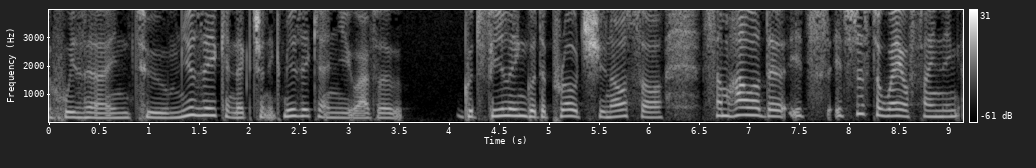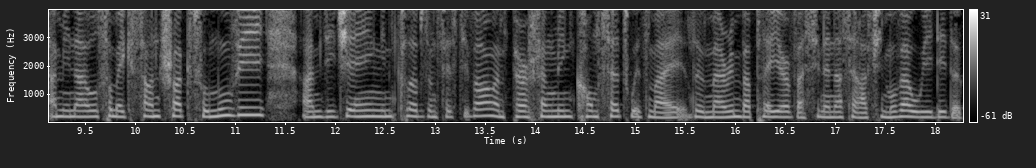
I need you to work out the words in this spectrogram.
who is into music electronic music and you have a good feeling good approach you know? So somehow the it's it's just a way of finding i mean i also make soundtracks for movie. I'm djing in clubs and festival. I'm performing concert with my the marimba player vassilena serafimova. We did a,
